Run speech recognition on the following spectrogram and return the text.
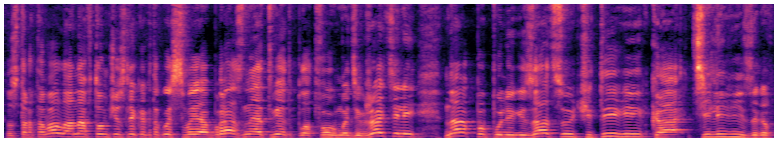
Но стартовала она в том числе как такой своеобразный ответ платформы держателей на популяризацию 4К телевизоров.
